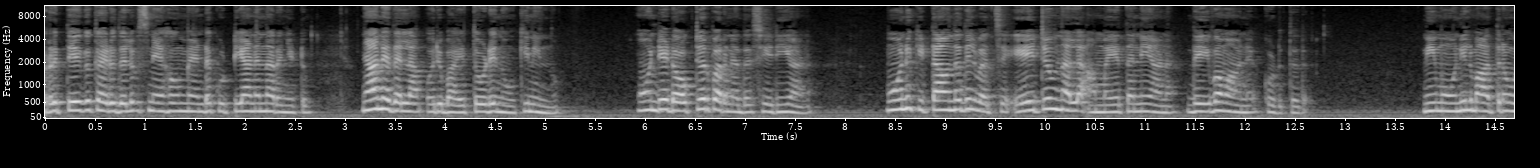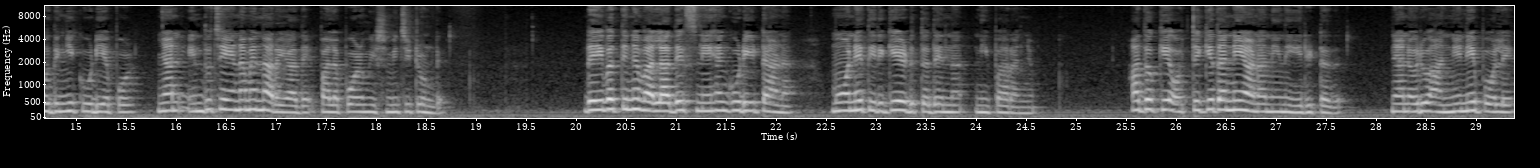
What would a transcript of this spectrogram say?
പ്രത്യേക കരുതലും സ്നേഹവും വേണ്ട കുട്ടിയാണെന്നറിഞ്ഞിട്ടും ഞാൻ ഇതെല്ലാം ഒരു ഭയത്തോടെ നോക്കി നിന്നു. മോന്റെ ഡോക്ടർ പറഞ്ഞത് ശരിയാണ്. മോന് കിട്ടാവുന്നതിൽ വച്ച് ഏറ്റവും നല്ല അമ്മയെ തന്നെയാണ് ദൈവം അവന് കൊടുത്തത്. നീ മോനിൽ മാത്രം ഒതുങ്ങിക്കൂടിയപ്പോൾ ഞാൻ എന്തു ചെയ്യണമെന്നറിയാതെ പലപ്പോഴും വിഷമിച്ചിട്ടുണ്ട്. ദൈവത്തിന് വല്ലാതെ സ്നേഹം കൂടിയിട്ടാണ് മോനെ തിരികെ എടുത്തതെന്ന് നീ പറഞ്ഞു. അതൊക്കെ ഒറ്റയ്ക്ക് തന്നെയാണ് നീ നേരിട്ടത്. ഞാൻ ഒരു അന്യനെ പോലെ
